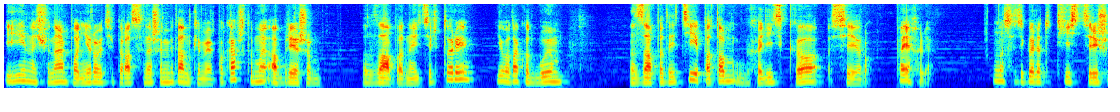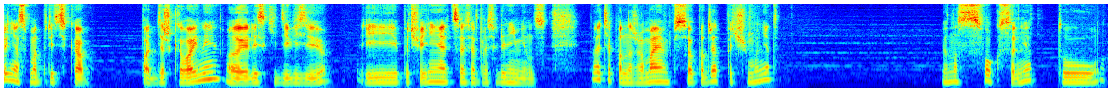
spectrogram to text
И начинаем планировать операции нашими танками. Пока что мы обрежем западные территории. И вот так вот будем на запад идти, и потом выходить к северу. Поехали. У нас, кстати говоря, тут есть решение, смотрите-ка, поддержка войны, э, дивизии и подчинение цель сопротивления минус. Давайте понажимаем все подряд, почему нет? И у нас с фокуса нету...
